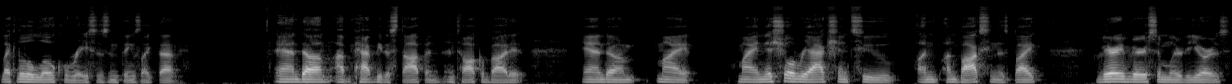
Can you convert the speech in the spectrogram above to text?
like little local races and things like that. And um, I'm happy to stop and, and talk about it. And um, my my initial reaction to un- unboxing this bike, very very similar to yours,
